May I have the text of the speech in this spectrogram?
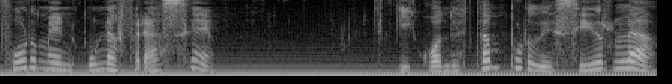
Formen una frase y cuando están por decirla,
